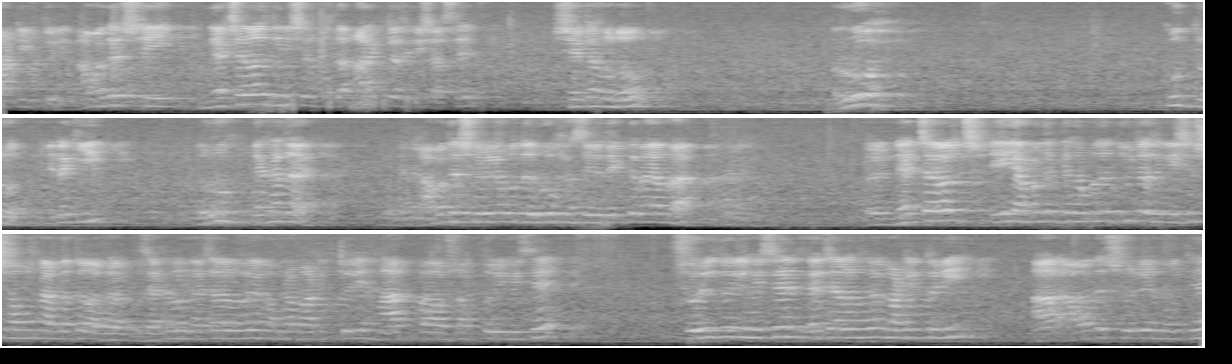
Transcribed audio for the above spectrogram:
মাটির তৈরি। আমাদের সেই ন্যাচারাল জিনিসের মধ্যে আরেকটা জিনিস আছে, সেটা হলো রুহ, কুদরত। এটা কি? রুহ, দেখা যায়? আমাদের শরীরের মধ্যে রুহ আছে, এটা দেখতে পাই আমরা? ন্যাচারাল এই আমাদের দেহের মধ্যে দুইটা জিনিসের সমন্বয় আমরা চলাফেরা করছি। একটা হলো ন্যাচারাল ভাবে আমরা মাটির তৈরি, হাত, পা সব তৈরি হয়েছে। শরীর তৈরি হয়েছে ন্যাচারাল ভাবে মাটির তৈরি। আর আমাদের শরীরের মধ্যে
